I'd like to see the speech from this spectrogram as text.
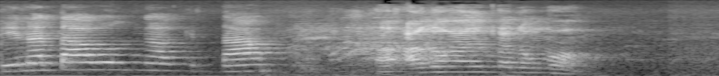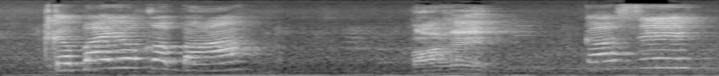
Tinatawag nga kita. Ah, ano nga yung tanong mo? Kabayo ka ba? Bakit? Kasi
